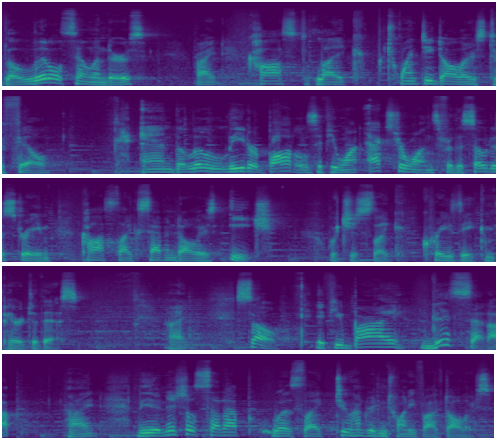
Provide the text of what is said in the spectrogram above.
the little cylinders right, cost like $20 to fill. And the little liter bottles, if you want extra ones for the soda stream, cost like $7 each, which is like crazy compared to this. Right? So if you buy this setup, right, the initial setup was like $225.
